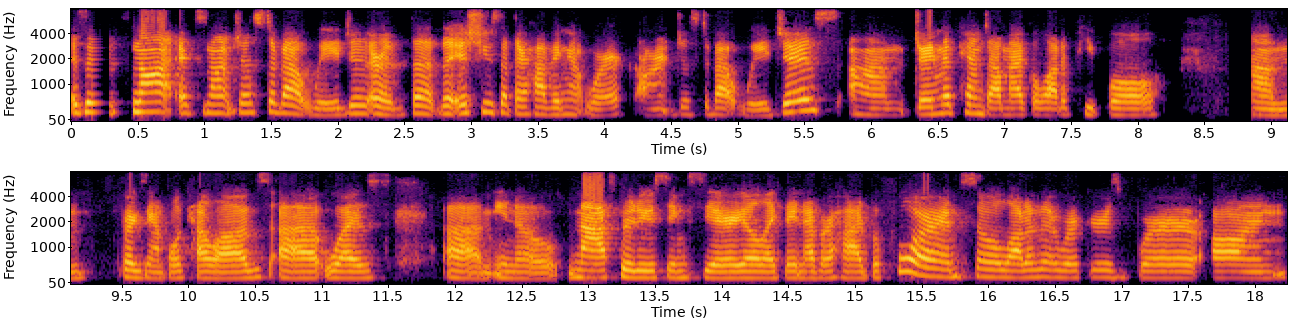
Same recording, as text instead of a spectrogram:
is it's not it's not just about wages or the the issues that they're having at work aren't just about wages. Um, during the pandemic, a lot of people, um, for example, Kellogg's uh, was um, you know, mass producing cereal like they never had before. And so a lot of their workers were on,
